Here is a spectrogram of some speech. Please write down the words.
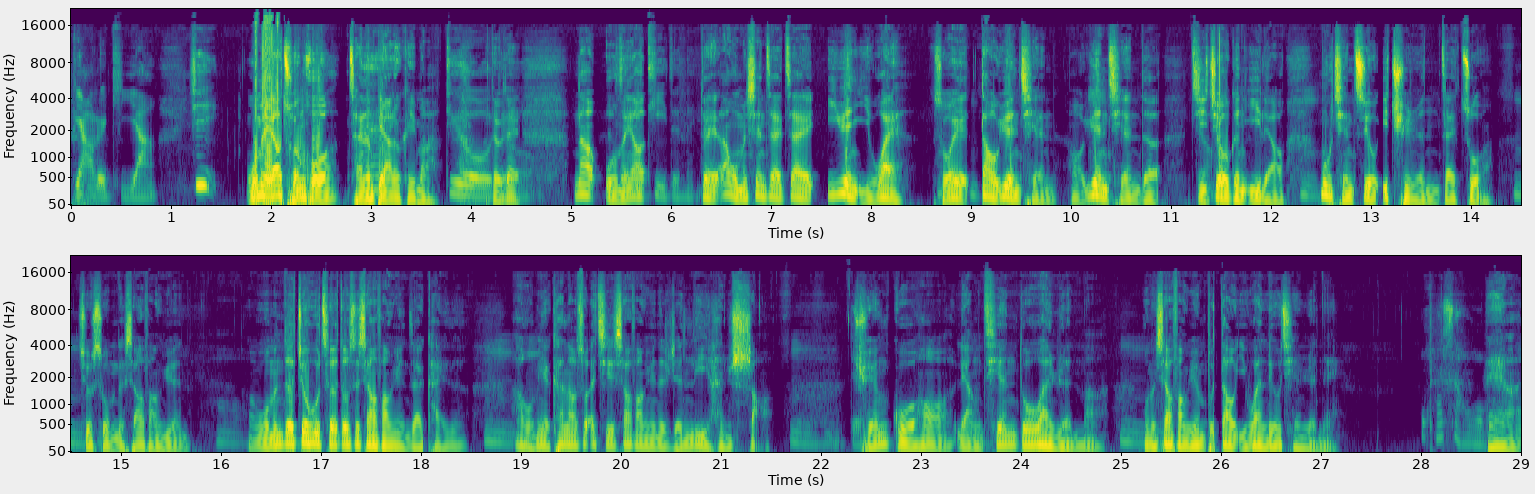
表了去呀。其实我们也要存活才能表了，可以吗？对，对不对？那我们要对，那我们现在在医院以外，所谓到院前，哦，院前的急救跟医疗，目前只有一群人在做，就是我们的消防员。哦我们的救护车都是消防员在开的，嗯啊，我们也看到说，哎，其实消防员的人力很少，嗯，全国哈两千多万人嘛，嗯，我们消防员不到一万六千人呢，哦，好少哦，哎呀，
